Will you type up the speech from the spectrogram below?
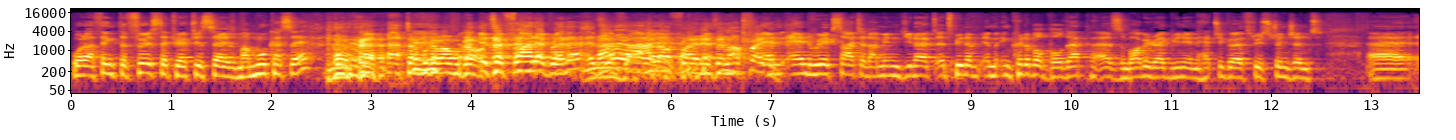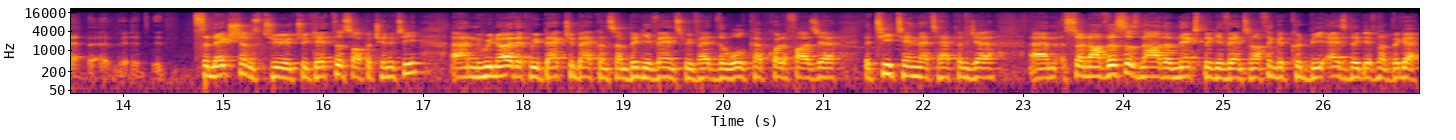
Well, I think the first that we have to say is Mamukase. it's a Friday, brother. It's a Friday. I love Fridays. I love Fridays. And, and we're excited. I mean, you know, it's, it's been an incredible build-up. As Zimbabwe Rugby Union had to go through stringent uh, selections to, to get this opportunity. And we know that we're back to back on some big events. We've had the World Cup qualifiers here, the T10 that's happened here. Um, so now this is now the next big event, and I think it could be as big, if not bigger.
